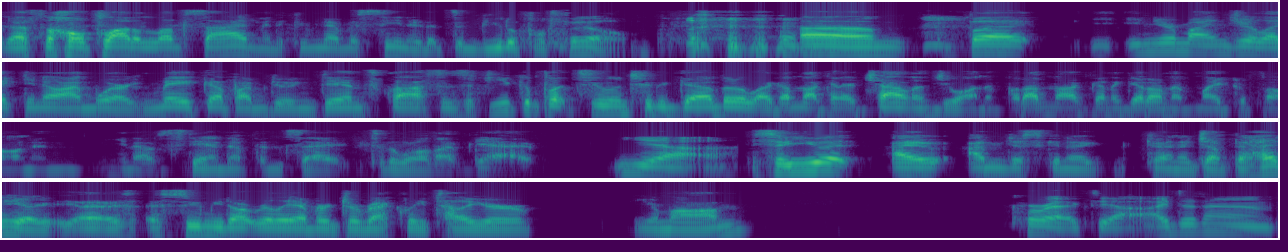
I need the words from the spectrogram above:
That's the whole plot of Love Simon. If you've never seen it, it's a beautiful film. Um, but in your mind, you're like, you know, I'm wearing makeup, I'm doing dance classes. If you can put two and two together, like, I'm not going to challenge you on it, but I'm not going to get on a microphone and, you know, stand up and say to the world I'm gay. yeah. So you, I, I'm just going to kind of jump ahead here. I assume you don't really ever directly tell your, your mom. Correct. Yeah. I didn't,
